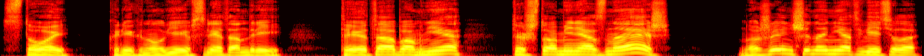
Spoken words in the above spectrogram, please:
«Стой!» — крикнул ей вслед Андрей. «Ты это обо мне? Ты что, меня знаешь?» Но женщина не ответила,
